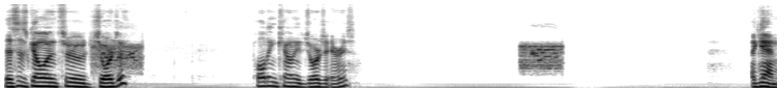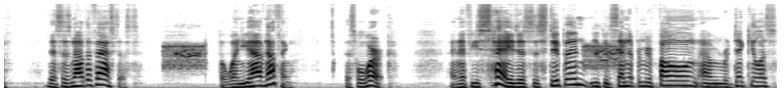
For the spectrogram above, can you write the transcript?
This is going through Georgia. Paulding County, Georgia areas. Again, this is not the fastest. But when you have nothing, this will work. And if you say this is stupid, you can send it from your phone. I'm ridiculous.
